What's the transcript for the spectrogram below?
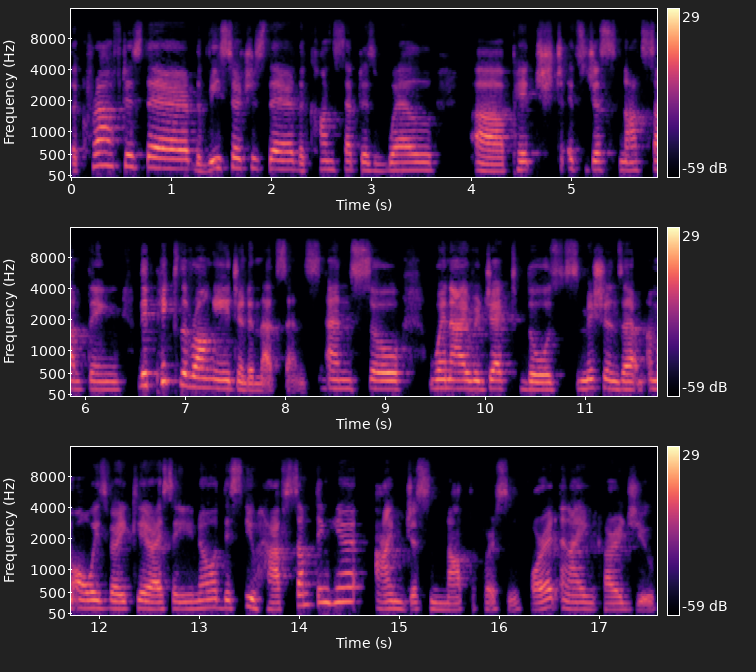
the craft is there, the research is there, the concept is well uh, pitched. It's just not something they picked the wrong agent in that sense. And so when I reject those submissions, I'm, I'm, always very clear. I say, you know, this you have something here. I'm just not the person for it, and I encourage you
